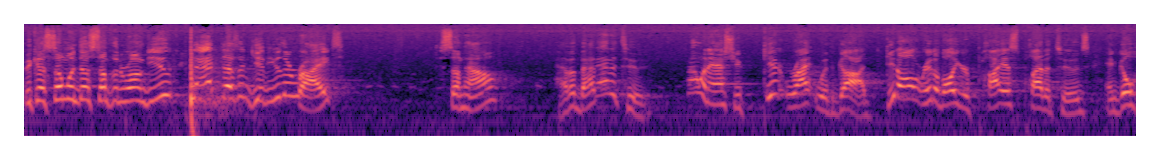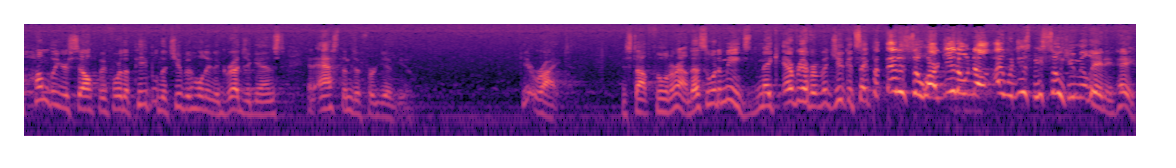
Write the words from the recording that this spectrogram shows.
Because someone does something wrong to you, that doesn't give you the right to somehow have a bad attitude. I want to ask you, get right with God. Get all rid of all your pious platitudes and go humble yourself before the people that you've been holding a grudge against and ask them to forgive you. Get right and stop fooling around. That's what it means. Make every effort. But you could say, but that is so hard. You don't know. I would just be so humiliating. Hey,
